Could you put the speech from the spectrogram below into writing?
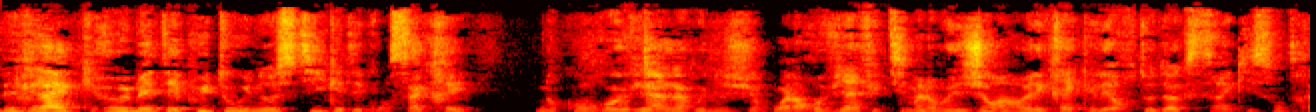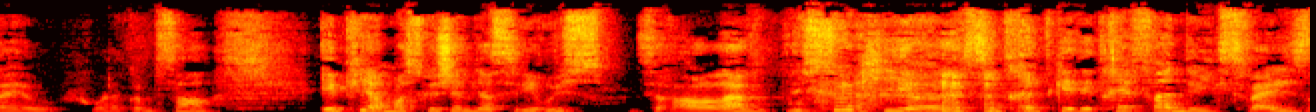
Les Grecs, eux, mettaient plutôt une hostie qui était consacrée. Donc on revient à la religion. Voilà, on revient effectivement à la religion. Alors les Grecs et les Orthodoxes, c'est vrai qu'ils sont très, euh, voilà, comme ça. Et puis, alors, moi, ce que j'aime bien, c'est les Russes. Alors là, pour ceux qui, euh, sont très, qui étaient très fans de X-Files,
